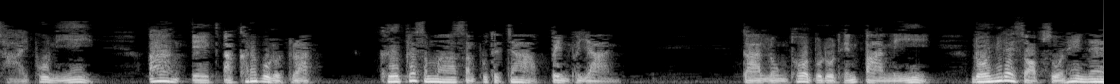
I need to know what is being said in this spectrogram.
ชายผู้นี้อ้างเอกอัครบุรุษรักคือพระสัมมาสัมพุทธเจ้าเป็นพยาน การลงโทษบุรุษเห็นป่านนี้ โดยไม่ได้สอบสวนให้แน่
